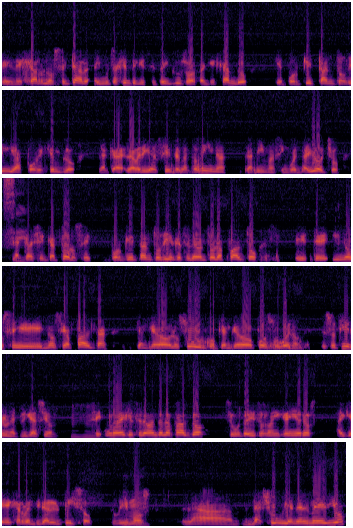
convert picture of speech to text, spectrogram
eh, dejarlo secar, hay mucha gente que se está incluso hasta quejando que por qué tantos días, por ejemplo, la, la avenida 7 de Las Toninas, la misma 58, la calle 14, por qué tantos días que se levantó el asfalto este, y no se, no se asfalta, que han quedado los surcos, que han quedado pozos. Bueno, eso tiene una explicación. Una vez que se levanta el asfalto, según te dicen los ingenieros, hay que dejar ventilar el piso. Tuvimos la, la lluvia en el medio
